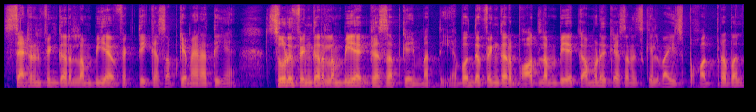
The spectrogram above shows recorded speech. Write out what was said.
सेटन फिंगर लंबी है, व्यक्ति गजब के मेहनती है। सूर्य फिंगर लंबी है, गजब के हिम्मती है। बुद्ध फिंगर बहुत लंबी है, कम्युनिकेशन स्किल वाइज बहुत प्रबल।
